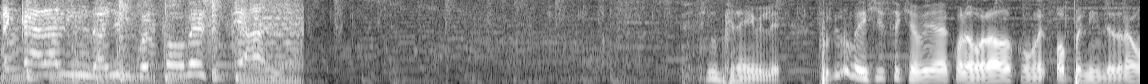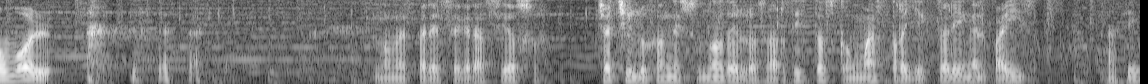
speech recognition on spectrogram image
de cara linda y un cuerpo bestial. Es increíble. ¿Por qué no me dijiste que había colaborado con el opening de Dragon Ball? No me parece gracioso. Chachi Luján es uno de los artistas con más trayectoria en el país. ¿Así?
